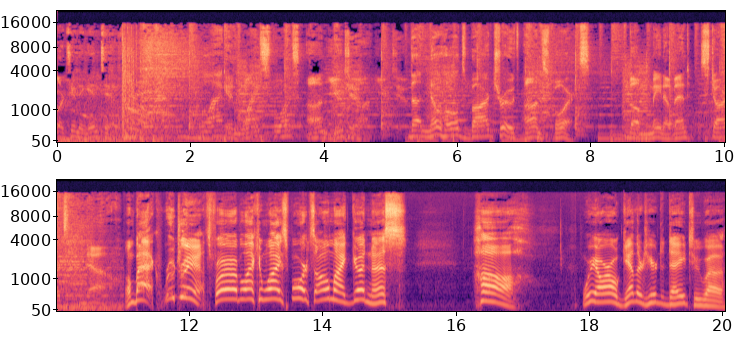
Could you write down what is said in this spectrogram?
You're tuning into Black and White Sports on YouTube. The no holds barred truth on sports. The main event starts now. I'm back. Rudrance for Black and White Sports. Oh my goodness. Oh, we are all gathered here today to uh,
